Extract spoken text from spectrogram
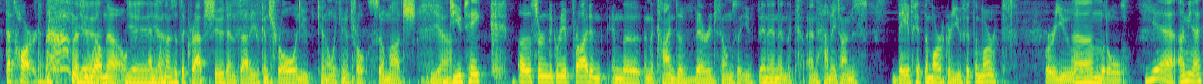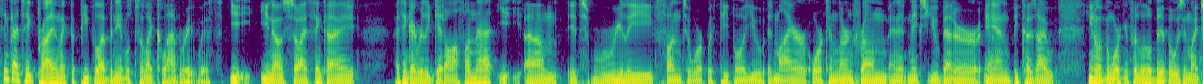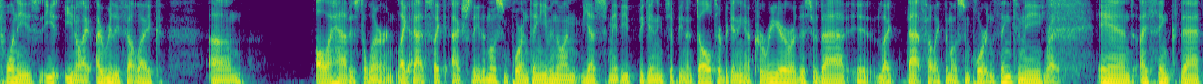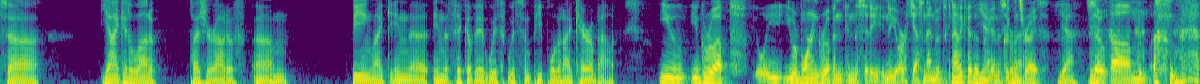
that's hard, as you well know. Yeah, yeah, and yeah. sometimes it's a crapshoot and it's out of your control, and you can only control so much. Yeah. Do you take a certain degree of pride in, in the in the kind of varied films that you've been in, and the and how many times they've hit the mark or you've hit the mark, or are you a um, little? Yeah, I mean, I think I take pride in like the people I've been able to like collaborate with. You, you know, so I think I, I think I really get off on that. Um, it's really fun to work with people you admire or can learn from, and it makes you better. And because I, you know, I've been working for a little bit, but was in my twenties. You, you know, I, I really felt like. Um, all I have is to learn. Like Yeah. that's like actually the most important thing. Even though I'm yes maybe beginning to be an adult or beginning a career or this or that, it, like that felt like the most important thing to me. Right. And I think that uh, yeah, I get a lot of pleasure out of um, being like in the in the thick of it with with some people that I care about. You you grew up, you, were born and grew up in, in the city in New York, yes, and then moved to Connecticut. Am I getting the sequence correct. right? Yeah. So um,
